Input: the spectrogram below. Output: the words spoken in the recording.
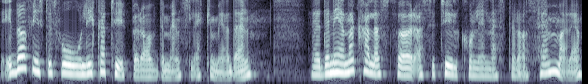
Idag finns det två olika typer av demensläkemedel. Eh, den ena kallas för acetylkolinesterashämmare.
